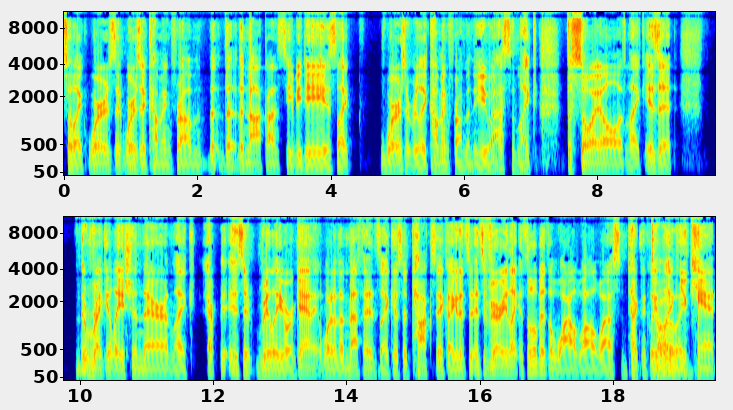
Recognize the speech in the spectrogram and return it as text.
so like, where is it? Where is it coming from? The, the the knock on CBD is like, where is it really coming from in the U.S. and like the soil and like, is it the regulation there and like, is it really organic? What are the methods? Like, is it toxic? Like, it's it's very like it's a little bit the wild wild west, and technically totally. like you can't.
